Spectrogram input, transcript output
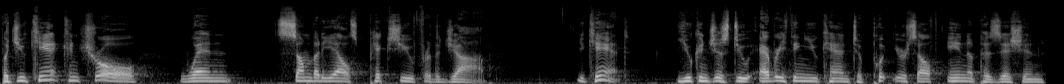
But you can't control when somebody else picks you for the job. You can't. You can just do everything you can to put yourself in a position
